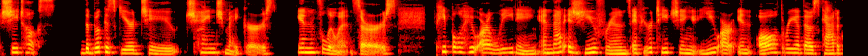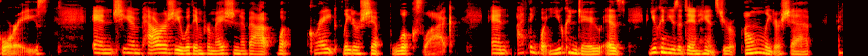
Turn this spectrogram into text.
she talks, the book is geared to change makers, influencers, people who are leading. And that is you, friends. If you're teaching, you are in all three of those categories. And she empowers you with information about what great leadership looks like. And I think what you can do is you can use it to enhance your own leadership. But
